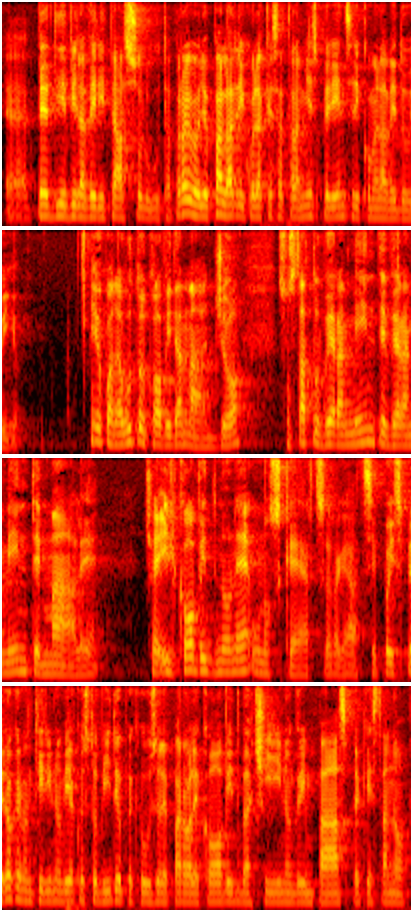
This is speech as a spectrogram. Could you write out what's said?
eh, per dirvi la verità assoluta, però io voglio parlare di quella che è stata la mia esperienza, di come la vedo io. Io quando ho avuto il Covid a maggio sono stato veramente, veramente male. Cioè il Covid non è uno scherzo, ragazzi. Poi spero che non tirino via questo video perché uso le parole Covid, vaccino, Green Pass, perché stanno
